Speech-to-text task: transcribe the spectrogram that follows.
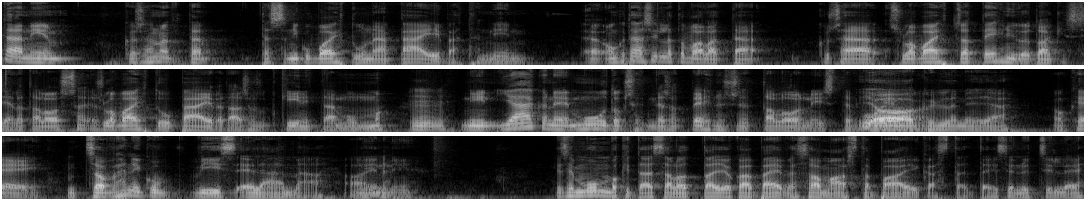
tämä niin, kun sanoit, että tässä niinku vaihtuu nämä päivät, niin onko tämä sillä tavalla, että kun sä, sulla vaihtuu, sä oot tehnyt jotakin siellä talossa, ja sulla vaihtuu päivä, tai sut kiinnittää mummo, mm. niin jääkö ne muutokset, mitä sä oot tehnyt sinne taloon, niin sitten voimaan? Joo, kyllä ne jää. Okei. Okay. Mutta se on vähän niin kuin viisi elämää aina. Niin, niin. Ja se mummokin taisi aloittaa joka päivä samasta paikasta, että ei se nyt silleen,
